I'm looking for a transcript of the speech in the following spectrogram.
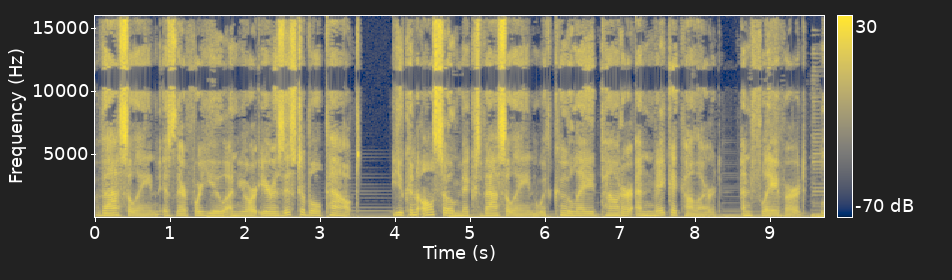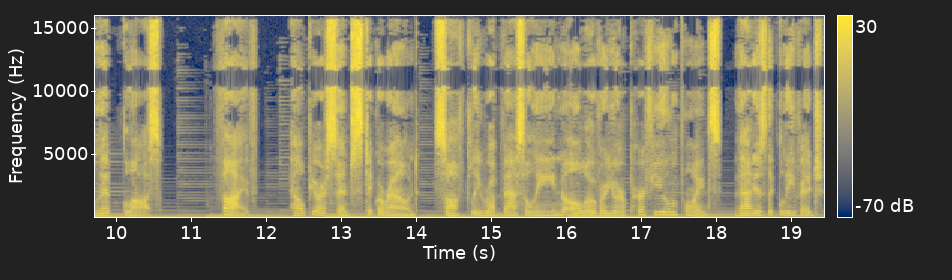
Vaseline is there for you and your irresistible pout. You can also mix Vaseline with Kool-Aid powder and make a colored, and flavored, lip gloss. 5. Help your scent stick around, softly rub Vaseline all over your perfume points, that is the cleavage,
